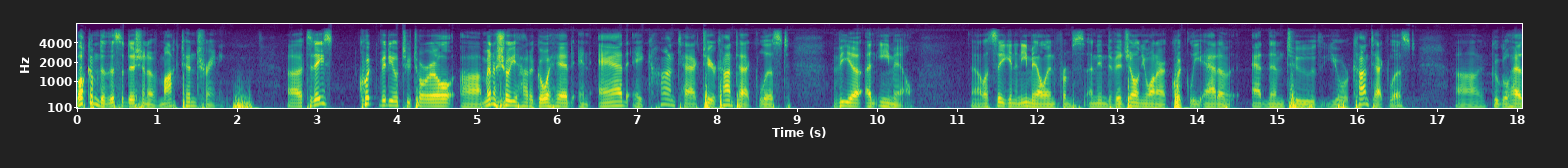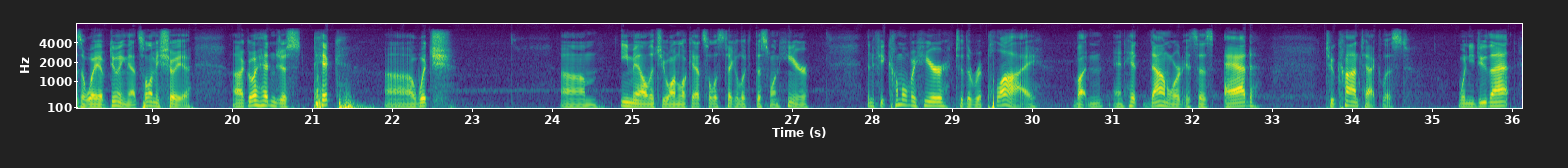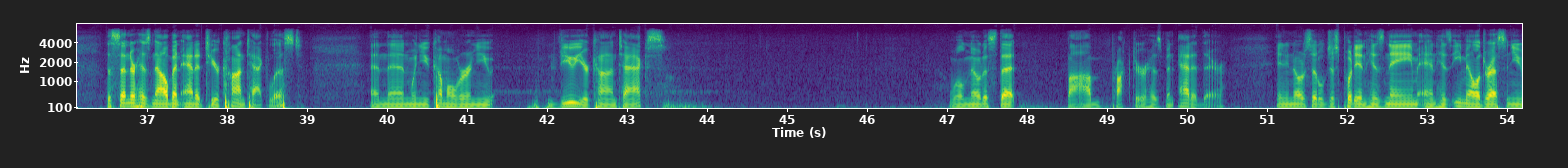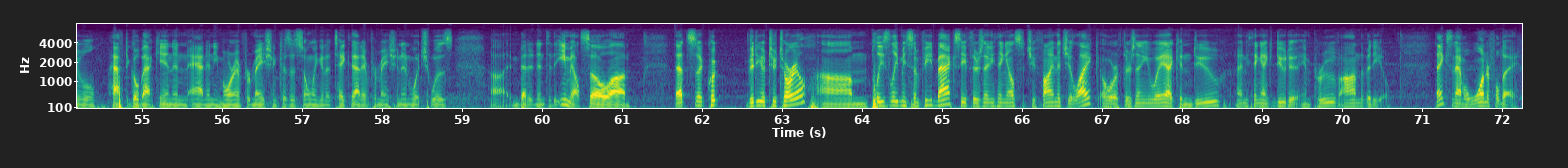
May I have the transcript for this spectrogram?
Welcome to this edition of Mach 10 Training. Uh, today's quick video tutorial, uh, I'm going to show you how to go ahead and add a contact to your contact list via an email. Now let's say you get an email in from an individual and you want to quickly add, a, add them to your contact list. Uh, Google has a way of doing that, so let me show you. Uh, go ahead and just pick uh, which um, email that you want to look at. So let's take a look at this one here. Then if you come over here to the reply button and hit downward, it says add to contact list. When you do that, the sender has now been added to your contact list. And then when you come over and you view your contacts, we'll notice that Bob Proctor has been added there and you notice it'll just put in his name and his email address and you'll have to go back in and add any more information because it's only going to take that information in which was uh, embedded into the email. So uh, that's a quick video tutorial. Um, please leave me some feedback, see if there's anything else that you find that you like or if there's any way I can do, anything I can do to improve on the video. Thanks and have a wonderful day.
